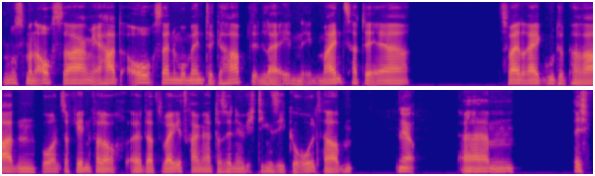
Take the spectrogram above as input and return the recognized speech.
muss man auch sagen, er hat auch seine Momente gehabt. In, in, in Mainz hatte er zwei, drei gute Paraden, wo er uns auf jeden Fall auch äh, dazu beigetragen hat, dass wir den wichtigen Sieg geholt haben. Ja. Ähm, ich,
